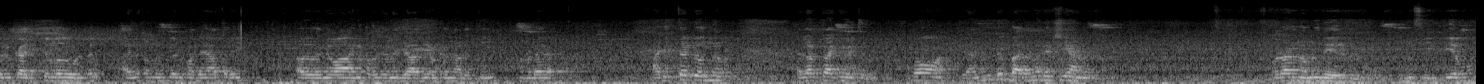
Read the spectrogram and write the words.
ഒരു കരുത്തുള്ളത് കൊണ്ട് അതിനെ സംബന്ധിച്ച് ഒരു പദയാത്രയും അതുപോലെ വാഹന പ്രചരണ ജാതിയൊക്കെ നടത്തി നമ്മുടെ അടിത്തട്ടൊന്ന് അലർട്ടാക്കി വെച്ചത്. അപ്പോൾ രണ്ട് ഭരണകക്ഷിയാണ് അവിടെയാണ് നമ്മൾ നേരിടുന്നത്. ഇന്ന് സി പി എമ്മും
